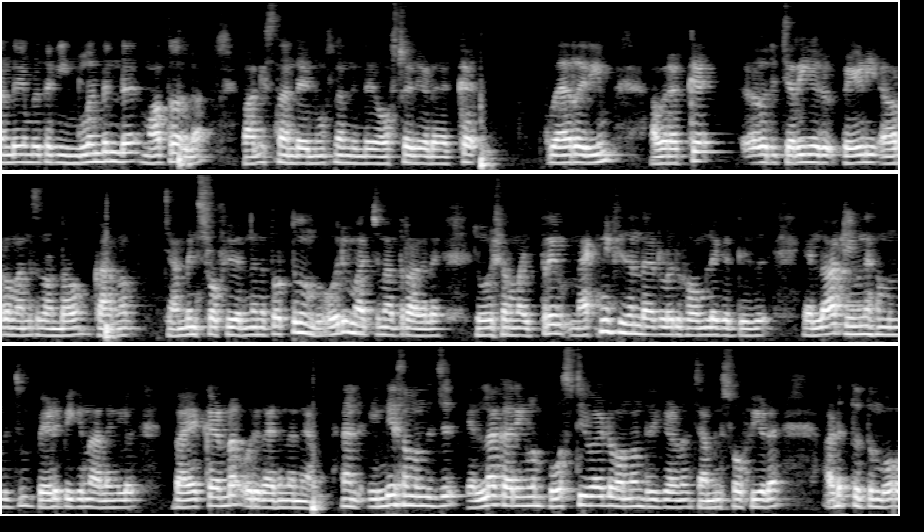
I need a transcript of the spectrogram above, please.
കണ്ടു കഴിയുമ്പോഴത്തേക്ക് ഇംഗ്ലണ്ടിന്റെ മാത്രമല്ല പാകിസ്ഥാന്റെ ന്യൂസിലാൻഡിന്റെ ഓസ്ട്രേലിയയുടെ ഒക്കെ വേറെയും അവരൊക്കെ ഒരു ചെറിയൊരു പേടി അവരുടെ മനസ്സിലുണ്ടാവും. കാരണം ചാമ്പ്യൻസ് ട്രോഫി വരുന്നതിന് തൊട്ട് മുമ്പ് ഒരു മാച്ച് മാത്രം അകലെ രോഹിത് ശർമ്മ ഇത്രയും മാഗ്നിഫിസന്റ് ആയിട്ടുള്ള ഒരു ഫോമിലേക്ക് എത്തിയത് എല്ലാ ടീമിനെ സംബന്ധിച്ചും പേടിപ്പിക്കുന്ന അല്ലെങ്കിൽ ഭയക്കേണ്ട ഒരു കാര്യം തന്നെയാണ്. ആൻഡ് ഇന്ത്യയെ സംബന്ധിച്ച് എല്ലാ കാര്യങ്ങളും പോസിറ്റീവായിട്ട് വന്നുകൊണ്ടിരിക്കുകയാണ് ചാമ്പ്യൻസ് ട്രോഫിയുടെ അടുത്തെത്തുമ്പോൾ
